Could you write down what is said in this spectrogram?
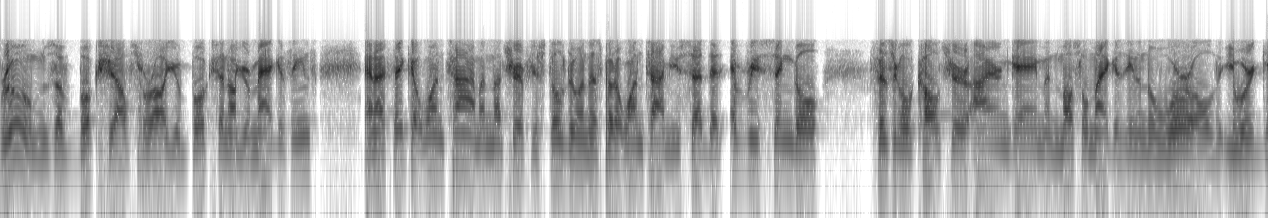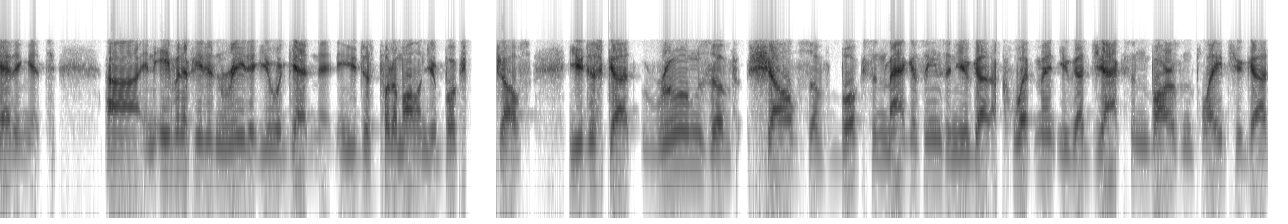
rooms of bookshelves for all your books and all your magazines. And I think at one time, I'm not sure if you're still doing this, but at one time you said that every single physical culture, iron game, and muscle magazine in the world, you were getting it. Uh, and even if you didn't read it, you were getting it, and you just put them all on your bookshelves. You just got rooms of shelves of books and magazines, and you got equipment. You got Jackson bars and plates. You got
